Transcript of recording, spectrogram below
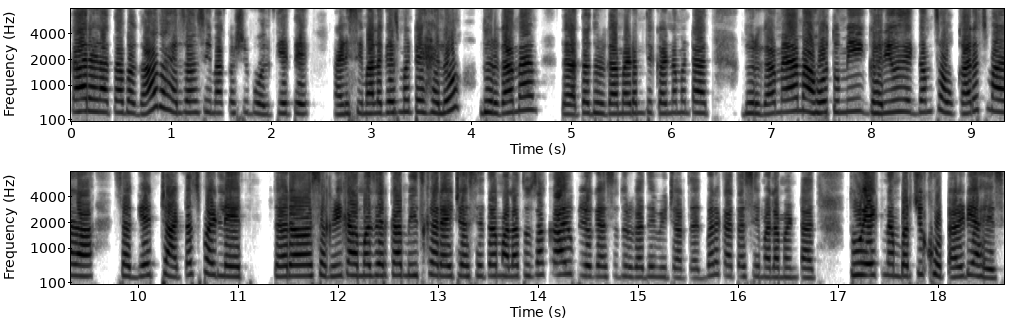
कारण आता बघा बाहेर जाऊन सीमा कशी बोलते ते. आणि सीमा लगेच म्हणते हॅलो दुर्गा मॅम तर आता दुर्गा मॅडम तिकडनं म्हणतात दुर्गा मॅम आहो तुम्ही घरी येऊन एकदम चौकारच माळा सगळे चाटच पडलेत. तर सगळी कामं जर का मीच करायची असेल तर मला तुझा काय उपयोग आहे असं दुर्गादेवी विचारतायत बरं का तसे मला म्हणतात तू एक नंबरची खोटारडी आहेस.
